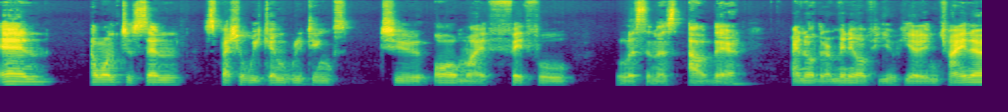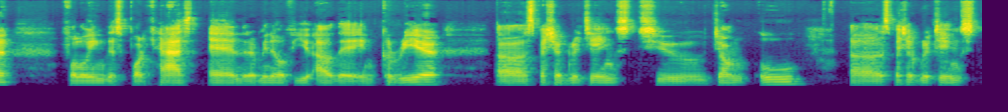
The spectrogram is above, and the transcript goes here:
And I want to send special weekend greetings to all my faithful listeners out there. I know there are many of you here in China following this podcast, and there are many of you out there in Korea uh, special greetings to Jong U. Uh, special greetings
